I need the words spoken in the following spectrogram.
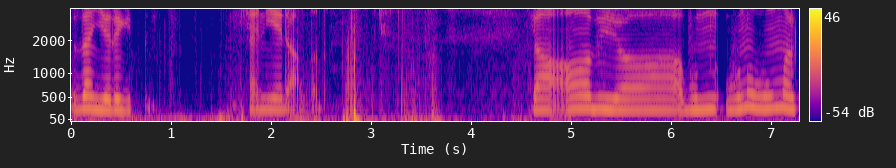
Buradan yere gittim. Yani yere atladım. Ya abi ya bunu, bunu bulmak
